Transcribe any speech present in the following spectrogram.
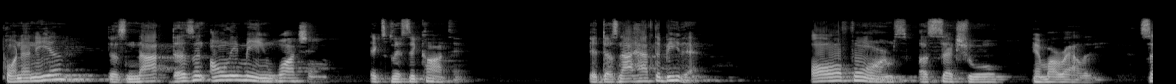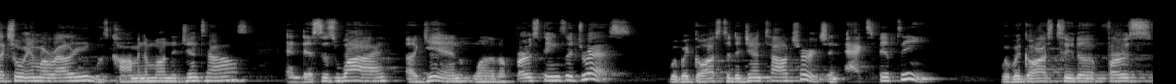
Porneia does not doesn't only mean watching explicit content. It does not have to be that. All forms of sexual immorality. Sexual immorality was common among the Gentiles, and this is why, again, one of the first things addressed with regards to the Gentile church in Acts 15, with regards to the first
